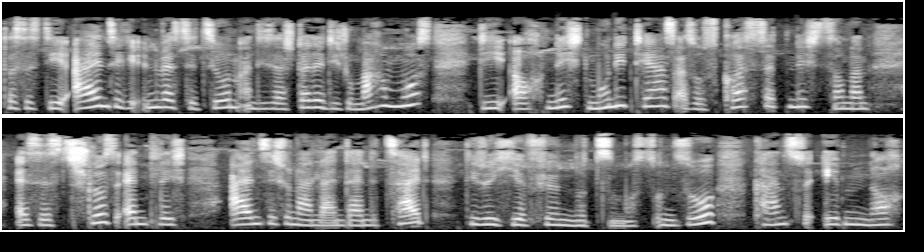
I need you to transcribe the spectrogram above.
Das ist die einzige Investition an dieser Stelle, die du machen musst, die auch nicht monetär ist, also es kostet nichts, sondern es ist schlussendlich einzig und allein deine Zeit, die du hierfür nutzen musst. Und so kannst du eben noch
